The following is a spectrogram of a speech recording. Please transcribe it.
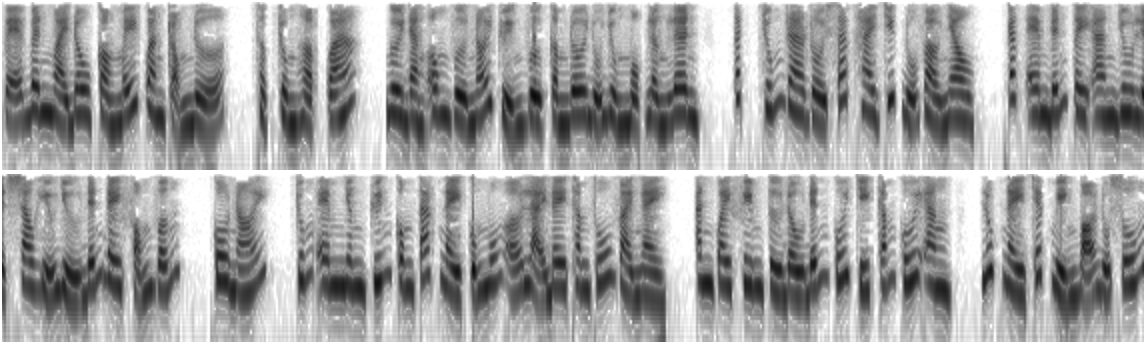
vẽ bên ngoài đâu còn mấy quan trọng nữa, thật trùng hợp quá, người đàn ông vừa nói chuyện vừa cầm đôi đũa dùng một lần lên, tách chúng ra rồi sát hai chiếc đũa vào nhau, các em đến Tây An du lịch sao hiểu dự đến đây phỏng vấn, cô nói, chúng em nhân chuyến công tác này cũng muốn ở lại đây thăm thú vài ngày, anh quay phim từ đầu đến cuối chỉ cắm cúi ăn, lúc này chép miệng bỏ đũa xuống,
